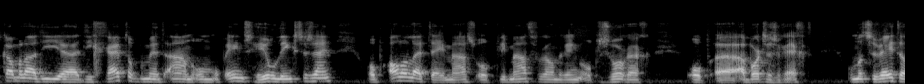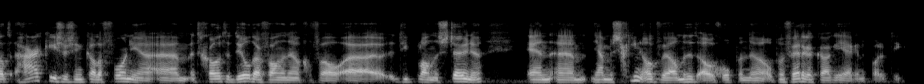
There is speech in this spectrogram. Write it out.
Kamala die, die grijpt op het moment aan om opeens heel links te zijn op allerlei thema's, op klimaatverandering, op zorg, op abortusrecht omdat ze weet dat haar kiezers in Californië, um, het grote deel daarvan in elk geval, die plannen steunen. En um, ja, misschien ook wel met het oog op een, op een verdere carrière in de politiek.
